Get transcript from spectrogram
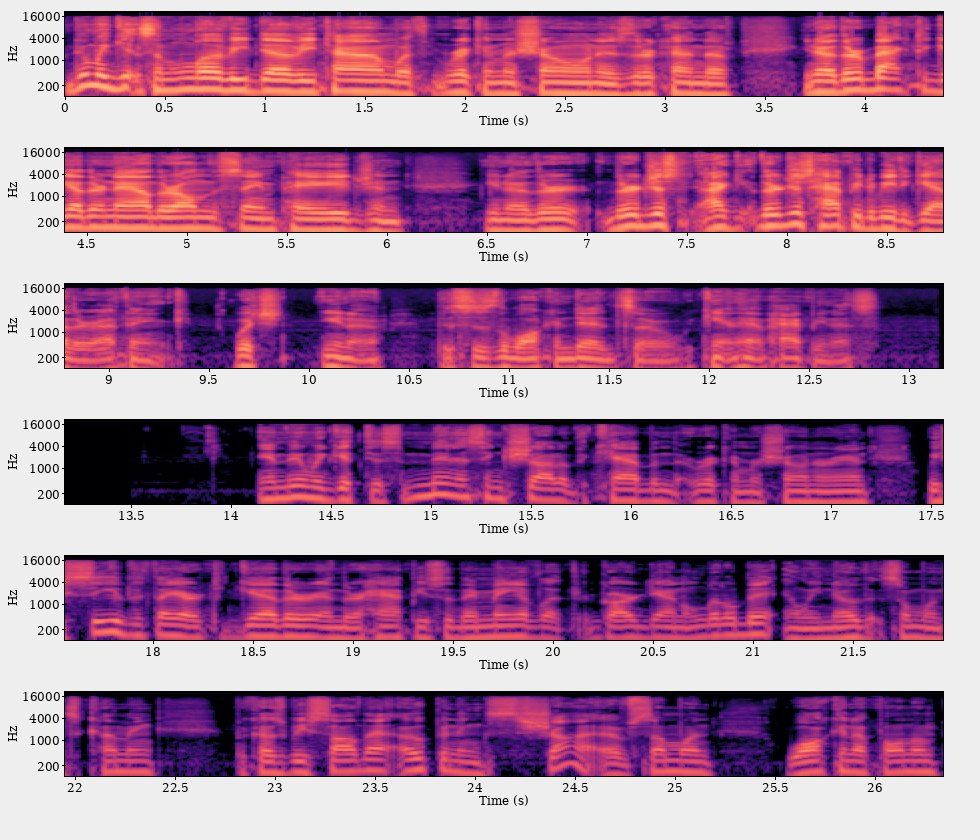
Then we get some lovey-dovey time with Rick and Michonne as they're kind of, you know, they're back together now. They're on the same page, and you know, they're they're just I, they're just happy to be together. I think which, you know, this is The Walking Dead, so we can't have happiness. And then we get this menacing shot of the cabin that Rick and Michonne are in. We see that they are together and they're happy, so they may have let their guard down a little bit, and we know that someone's coming because we saw that opening shot of someone walking up on them.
